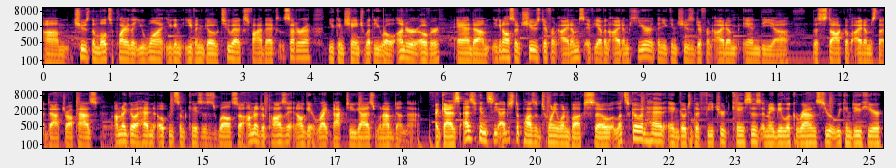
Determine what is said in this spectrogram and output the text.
um, choose the multiplier that you want. You can even go 2x, 5x, etc. You can change whether you roll under or over. And um, you can also choose different items. If you have an item here, then you can choose a different item in the uh, the stock of items that DatDrop has. I'm to go ahead and open some cases as well. So I'm to deposit and I'll get right back to you guys when I've done that. Alright guys, as you can see, I just deposited 21 bucks. So let's go ahead and go to the featured cases and maybe look around, see what we can do here.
